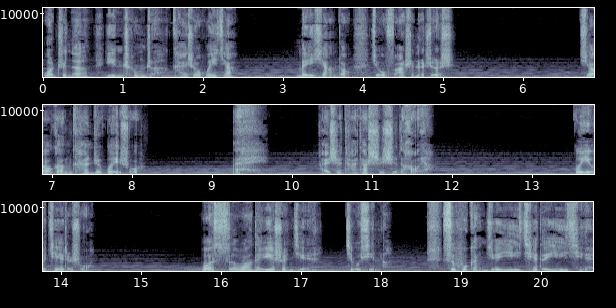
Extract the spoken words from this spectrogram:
我只能硬撑着开车回家。没想到就发生了这事。小刚看着鬼说：“哎，还是踏踏实实的好呀。”鬼又接着说：“我死亡的一瞬间就醒了，似乎感觉一切的一切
